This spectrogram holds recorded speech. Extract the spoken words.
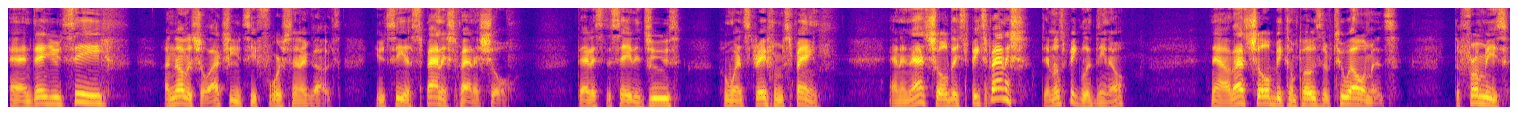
And then you'd see another shul. Actually, you'd see four synagogues. You'd see a Spanish Spanish shul. That is to say, the Jews who went straight from Spain and in that shul, they speak Spanish. They don't speak Ladino. Now, that shul be composed of two elements. The Frummies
